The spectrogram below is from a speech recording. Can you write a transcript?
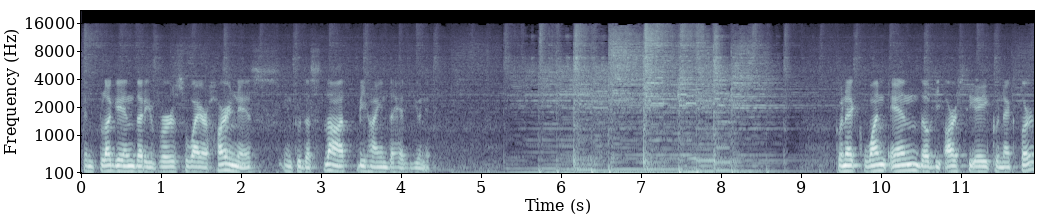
And plug in the reverse wire harness into the slot behind the head unit. Connect one end of the RCA connector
